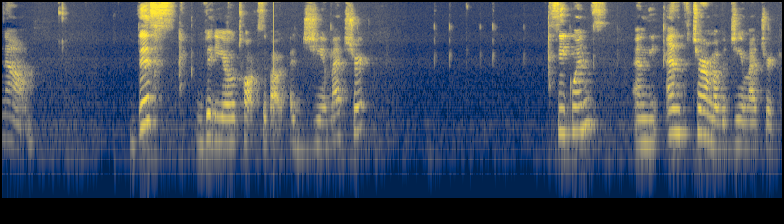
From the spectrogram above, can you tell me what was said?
Now, this video talks about a geometric sequence and the nth term of a geometric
